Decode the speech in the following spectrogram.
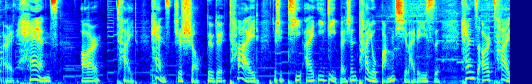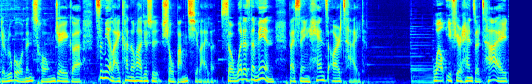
Alright, hands are tied. Hands 是手，对不对？Tied 就是 T-I-E-D，本身 tie 有绑起来的意思。Hands are tied。如果我们从这个字面来看的话，就是手绑起来了。So what does that mean by saying hands are tied? Well, if your hands are tied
